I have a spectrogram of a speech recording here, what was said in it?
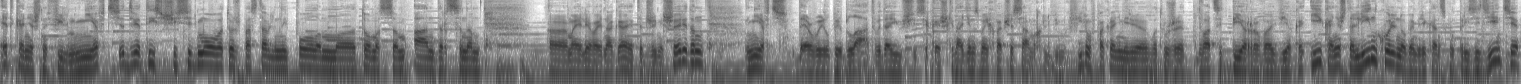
Это, конечно, фильм «Нефть» 2007 тоже поставленный Полом э, Томасом Андерсоном. Э, «Моя левая нога» — это Джимми Шеридан. «Нефть» «There will be blood» выдающийся, конечно, один из моих вообще самых любимых фильмов, по крайней мере, вот уже 21 века. И, конечно, «Линкольн» об американском президенте.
